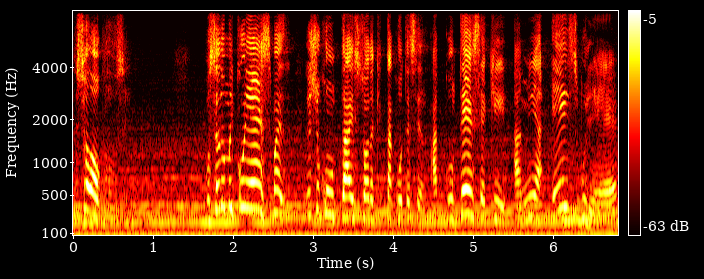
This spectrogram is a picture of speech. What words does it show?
Deixa eu falar algo para você. Você não me conhece, mas deixa eu contar a história que está acontecendo. Acontece é que a minha ex-mulher,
